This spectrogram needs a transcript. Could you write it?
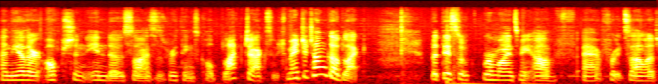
And the other option in those sizes were things called blackjacks, which made your tongue go black. but this reminds me of uh, fruit salad,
